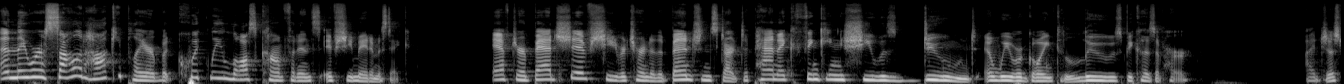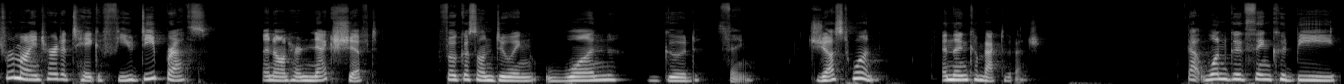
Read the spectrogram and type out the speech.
and they were a solid hockey player, but quickly lost confidence if she made a mistake. After a bad shift, she'd return to the bench and start to panic, thinking she was doomed and we were going to lose because of her. I just remind her to take a few deep breaths and on her next shift, focus on doing one good thing. Just one. And then come back to the bench. That one good thing could be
